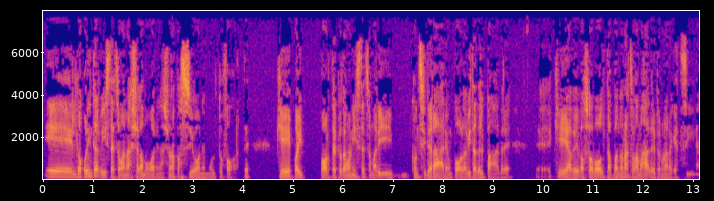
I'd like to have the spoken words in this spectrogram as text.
E dopo l'intervista, insomma, nasce l'amore, nasce una passione molto forte, che poi porta il protagonista, insomma, a riconsiderare un po' la vita del padre, eh, che aveva a sua volta abbandonato la madre per una ragazzina.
